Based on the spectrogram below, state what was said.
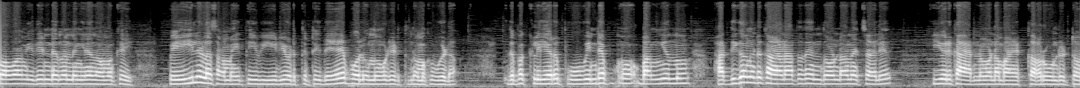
പോകാൻ വിധി ഉണ്ടെന്നുണ്ടെങ്കിൽ നമുക്ക് വെയിലുള്ള സമയത്ത് ഈ വീഡിയോ എടുത്തിട്ട് ഇതേപോലെ ഒന്നും കൂടി എടുത്ത് നമുക്ക് വിടാം. ഇതിപ്പോൾ ക്ലിയർ പൂവിന്റെ ഭംഗിയൊന്നും അധികം അങ്ങോട്ട് കാണാത്തത് എന്തുകൊണ്ടാന്ന് വെച്ചാൽ ഈ ഒരു കാരണം കൊണ്ട് മഴക്കാറും കൊണ്ട് കേട്ടോ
